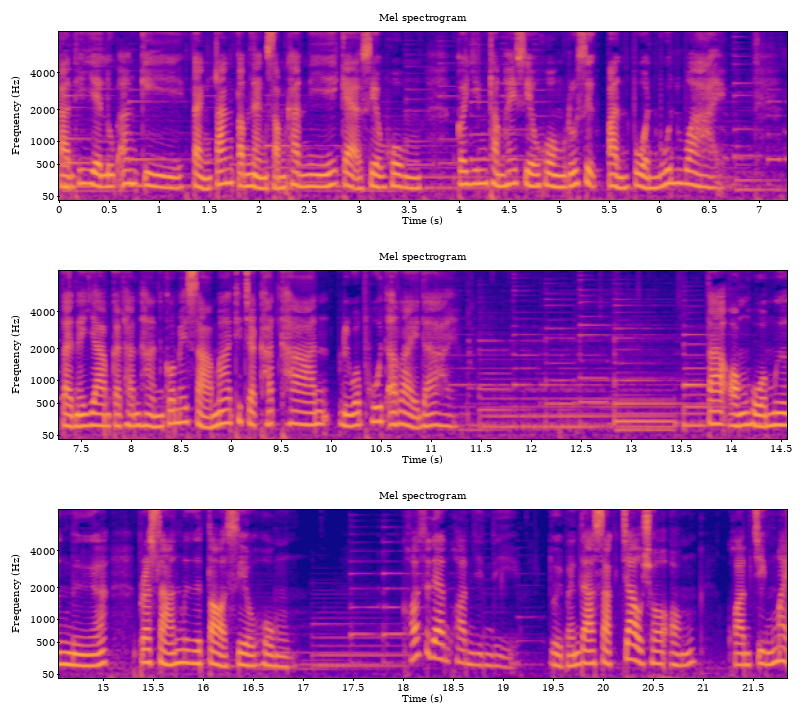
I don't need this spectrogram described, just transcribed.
การที่เยลุกอังกีแต่งตั้งตำแหน่งสำคัญนี้แก่เซียวหง ก็ยิ่งทำให้เซียวหงรู้สึกปั่นป่วนวุ่นวาย แต่ในยามกระทันหันก็ไม่สามารถที่จะคัดค้านหรือว่าพูดอะไรได้ ตาอ๋องหัวเมืองเหนือ ประสานมือต่อเซียวหง ขอแสดงความยินดีด้วยบรรดาศักดิ์เจ้าชออ๋อง ความจริงไม่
